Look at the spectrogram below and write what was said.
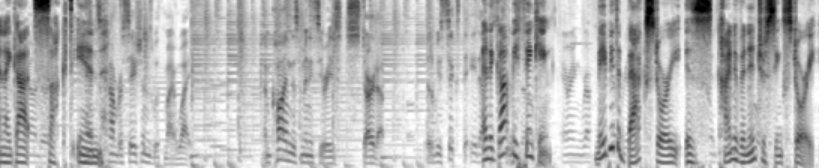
and I got sucked in. Conversations with my wife. I'm calling this miniseries Startup. It'll be six to eight. And it got me episodes or so, thinking maybe the backstory is kind of an interesting story.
